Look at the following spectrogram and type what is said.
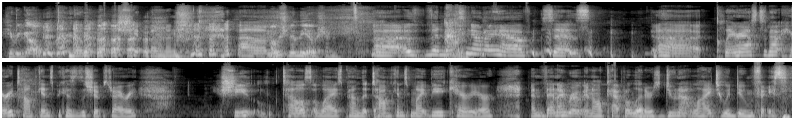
Here we go. No shit boning. Motion in the ocean. Uh, the next note I have says uh, Claire asks about Harry Tompkins because of the ship's diary. She tells Elias Pound that Tompkins might be a carrier. And then I wrote in all capital letters, do not lie to a doom face.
